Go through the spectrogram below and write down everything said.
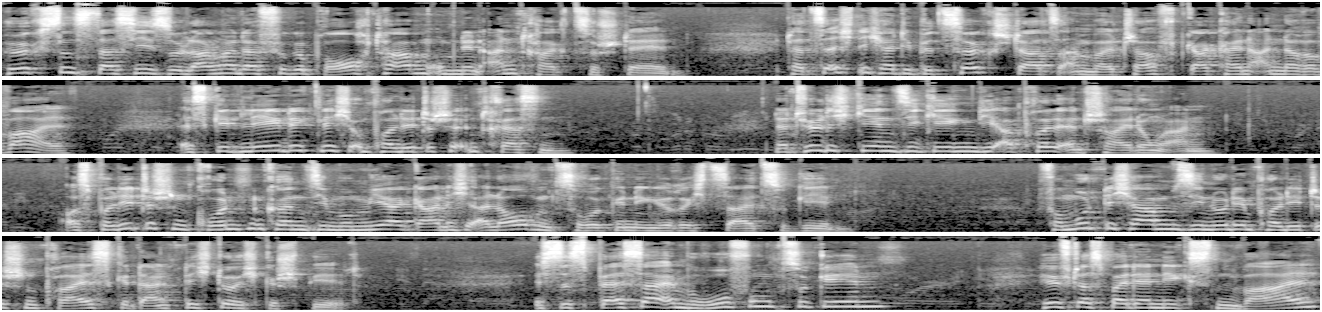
Höchstens, dass sie so lange dafür gebraucht haben, um den Antrag zu stellen. Tatsächlich hat die Bezirksstaatsanwaltschaft gar keine andere Wahl. Es geht lediglich um politische Interessen. Natürlich gehen sie gegen die Aprilentscheidung an. Aus politischen Gründen können sie Mumia gar nicht erlauben, zurück in den Gerichtssaal zu gehen. Vermutlich haben sie nur den politischen Preis gedanklich durchgespielt. Ist es besser, in Berufung zu gehen? Hilft das bei der nächsten Wahl?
